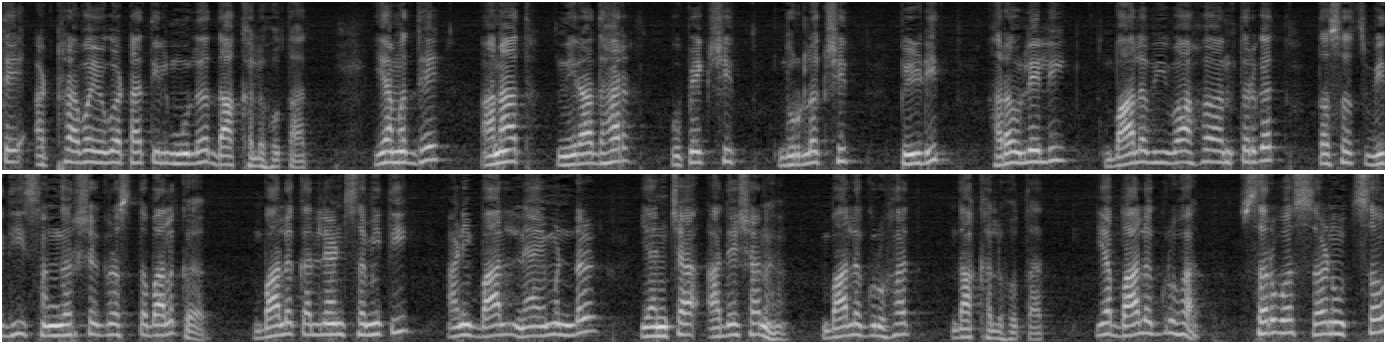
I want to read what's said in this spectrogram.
ते अठरा वयोगटातील मुलं दाखल होतात. यामध्ये अनाथ निराधार उपेक्षित दुर्लक्षित पीडित हरवलेली बालविवाह अंतर्गत तसंच विधी संघर्षग्रस्त बालकं बालकल्याण समिती आणि बाल न्यायमंडळ यांच्या आदेशानं बालगृहात दाखल होतात. या बालगृहात सर्व सण उत्सव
